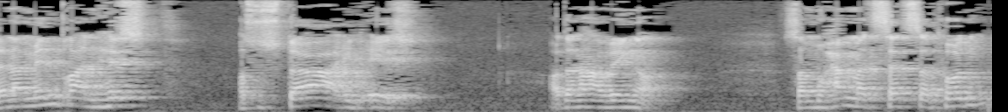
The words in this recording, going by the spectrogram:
den er mindre end hest, og så større et æsel. Og den har vinger. Så Muhammed satte sig på den,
